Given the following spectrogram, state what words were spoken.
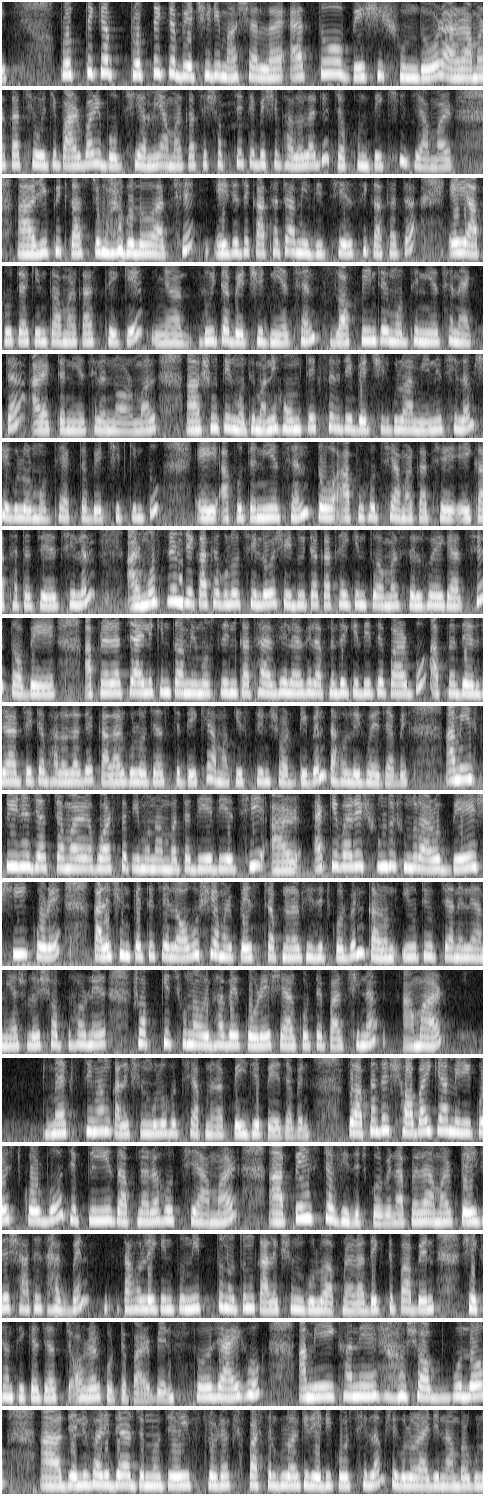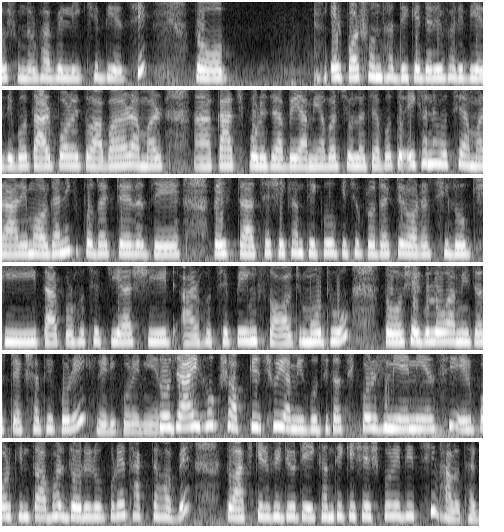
প্রত্যেকটা প্রত্যেকটা বেডশিটই মাসাল্লাহ এত বেশি সুন্দর। আর আমার কাছে ওই যে বারবারই বলছি আমি, আমার কাছে সবচেয়ে বেশি ভালো লাগে যখন দেখি যে আমার রিপিট কাস্টমারগুলো আছে। এই যে যে কাঁথাটা আমি দিচ্ছি এসি কাঁথাটা, এই আপুটা কিন্তু আমার কাছ থেকে দুইটা বেডশিট নিয়েছেন। ব্লক প্রিন্টের মধ্যে নিয়েছেন একটা আর একটা নিয়েছিলেন নর্মাল সুতির মধ্যে। মানে হোমটেক্সের যে বেডশিটগুলো আমি এনেছিলাম, সেগুলোর মধ্যে একটা বেডশিট কিন্তু এই আপুটা নিয়েছেন। তো আপু হচ্ছে আমার কাছে এই কাঁথাটা চেয়েছিলেন। আর মসলিন যে কাঁথাগুলো ছিল, সেই দুইটা কাঁথাই কিন্তু আমার সেল হয়ে গেছে। তবে আপনারা চাইলে কিন্তু আমি মসলিন কাঁথা অ্যাভেলেবেল আপনাদেরকে দিতে পারব। আপনাদের যার যেটা ভালো লাগে কালারগুলো জাস্ট দেখে আমাকে স্ক্রিনশট দিবেন, তাহলেই হয়ে যাবে। আমি স্ক্রিনে জাস্ট আমার হোয়াটসঅ্যাপ ইমো নাম্বারটা দিয়ে দিয়েছি। আর একেবারে সুন্দর সুন্দর আরও বেশি করে কালেকশন পেতে চাইলে অবশ্যই আমার পেজটা আপনারা ভিজিট করবেন। কারণ ইউটিউব চ্যানেলে আমি আসলে সব ধরনের সব কিছু না ওইভাবে করে শেয়ার করতে পারছি না। আমার ম্যাক্সিমাম কালেকশনগুলো হচ্ছে আপনারা পেজে পেয়ে যাবেন। তো আপনাদের সবাইকে আমি রিকোয়েস্ট করব যে প্লিজ আপনারা হচ্ছে আমার পেজটা ভিজিট করবেন। আপনারা আমার পেজের সাথে থাকবেন তাহলে কিন্তু নিত্য নতুন কালেকশনগুলো আপনারা দেখতে পাবেন, সেখান থেকে জাস্ট অর্ডার করতে পারবেন। তো যাই হোক, আমি এইখানে সবগুলো ডেলিভারি দেওয়ার জন্য যে প্রোডাক্ট পার্সেলগুলো আর কি রেডি করছিলাম, সেগুলোর আইডি নাম্বারগুলো সুন্দরভাবে লিখে দিয়েছি। তো এরপর সন্ধ্যার দিকে ডেলিভারি দিয়ে দেব। তারপরে তো আবার আমার কাজ পড়ে যাবে, আমি আবার চলে যাব। তো এখানে হচ্ছে আমার আর এম অর্গানিক প্রোডাক্টের যে পেজটা আছে, সেখান থেকেও কিছু প্রোডাক্টের অর্ডার ছিল। ঘি, তারপর হচ্ছে চিয়া শিড আর হচ্ছে পিঙ্ক সল্ট মধু। তো সেগুলো আমি জাস্ট একসাথে করে রেডি করে নিয়ে তো যাই হোক সব কিছুই আমি গুছগাছ করে নিয়ে নিয়েছি। এরপর কিন্তু আবার দড়ির উপরে থাকতে হবে। তো আজকের ভিডিওটি এখান থেকে শেষ করে দিচ্ছি। ভালো থাকবে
